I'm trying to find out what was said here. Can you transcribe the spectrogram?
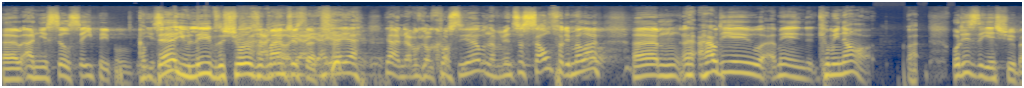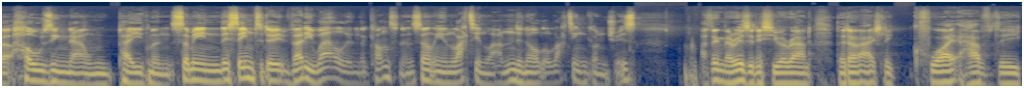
Um, and you still see people. How you dare see- you leave the shores of know, Manchester? Yeah, yeah, yeah, yeah. Yeah, I never got across the Irwell, never been to Salford in my life. Um, how do you, I mean, can we not? What is the issue about hosing down pavements? I mean, they seem to do it very well in the continent, certainly in Latin land, in all the Latin countries. I think there is an issue around they don't actually quite have the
